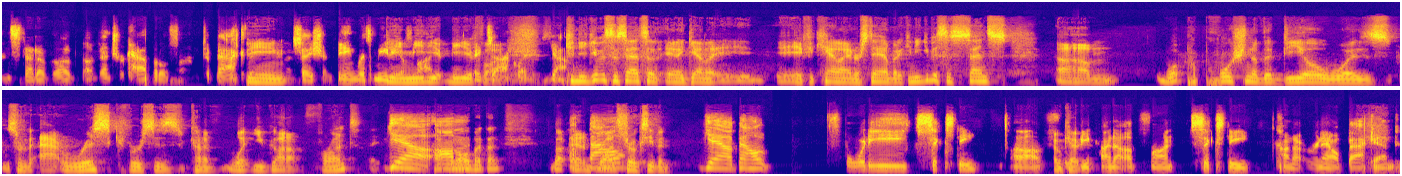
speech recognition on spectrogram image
instead of a, a, venture capital firm to back being, the organization, being with media. Being media, media exactly. Yeah. Can you give us a sense of, and again, if you can, I understand, but can you give us a sense um, what proportion of the deal was sort of at risk versus kind of what you got up front? Yeah. Um, all about that? At broad strokes, even. Yeah, about 40, 60. Uh, 40 okay. kind of upfront, 60 kind of earn out back end.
